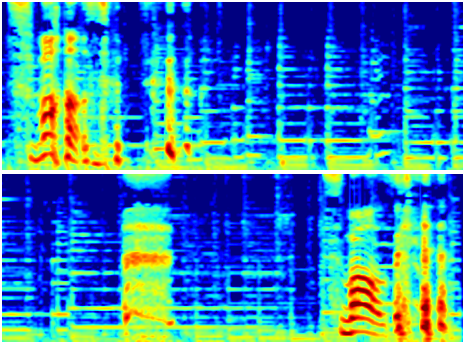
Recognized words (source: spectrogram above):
Smalls! Smalls.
